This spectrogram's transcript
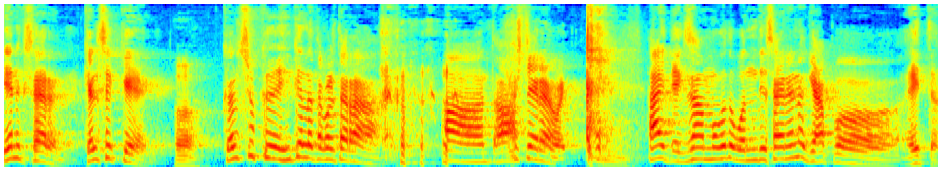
ಏನಕ್ಕೆ ಸರ್ ಕೆಲಸಕ್ಕೆ? ಕೆಲ್ಸಕ್ಕೆ ಹಿಂಗೆಲ್ಲ ತಗೊಳ್ತಾರ? ಅಂತ ಆಶ್ಚರ್ಯ ಆಗೋಯ್ತು. ಆಯ್ತು ಎಕ್ಸಾಮ್ ಮುಗಿದು ಒಂದು ದಿವಸ ಏನೇನೋ ಗ್ಯಾಪ್ ಐತೆ.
